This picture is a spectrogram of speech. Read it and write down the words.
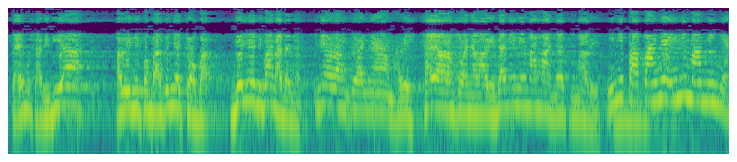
Saya mau cari dia. Kalau ini pembantunya coba. Dianya di mana adanya? Ini orang tuanya Mali. Saya orang tuanya Mali dan ini mamanya si Mali. Ini papanya, ini maminya.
